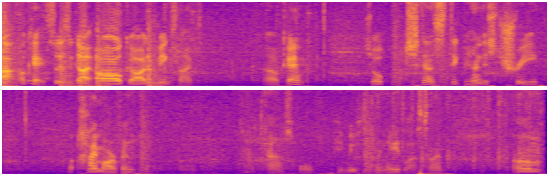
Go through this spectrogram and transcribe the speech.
Ah, okay, so there's a guy. Oh god, I'm being sniped. Okay. So, just gonna stick behind this tree. Oh, hi, Marvin. Asshole. Hit me with a grenade last time. Um,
